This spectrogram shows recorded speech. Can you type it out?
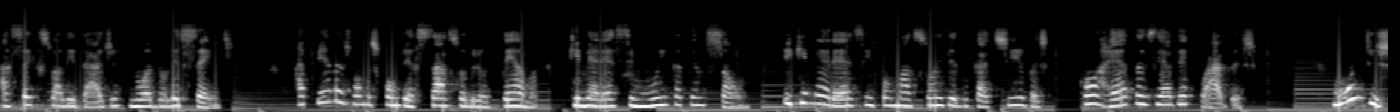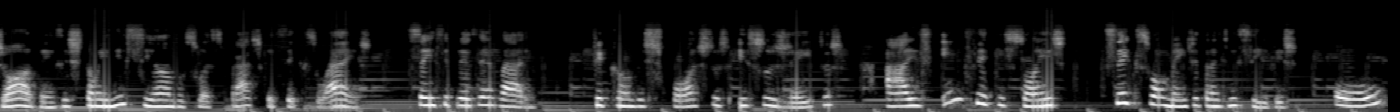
a sexualidade no adolescente. Apenas vamos conversar sobre um tema que merece muita atenção e que merece informações educativas corretas e adequadas. Muitos jovens estão iniciando suas práticas sexuais sem se preservarem, ficando expostos e sujeitos às infecções sexualmente transmissíveis ou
